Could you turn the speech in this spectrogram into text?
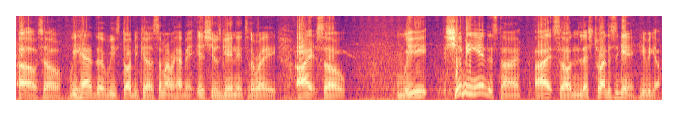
Uh-oh, so we had to restart because somebody were having issues getting into the raid. All right, so we should be in this time. All right, so let's try this again. Here we go.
